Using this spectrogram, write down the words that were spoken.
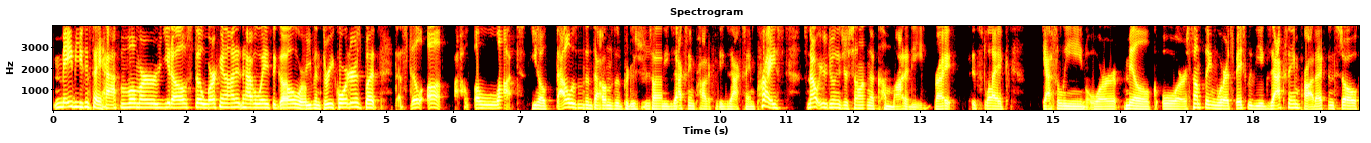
Maybe you can say half of them are, you know, still working on it and have a ways to go, or even three quarters, but that's still a, a lot. You know, thousands and thousands of producers are selling the exact same product for the exact same price. So now what you're doing is you're selling a commodity, right? It's like gasoline or milk or something where it's basically the exact same product. And so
